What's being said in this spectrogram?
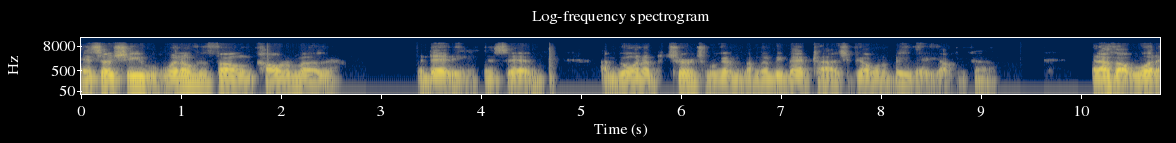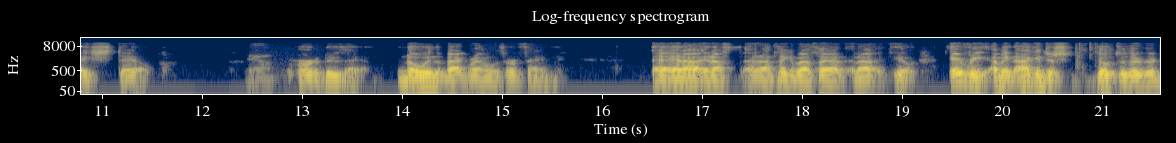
And so she went over the phone, called her mother and daddy, and said, "I'm going up to church. We're gonna. I'm going to be baptized. If y'all want to be there, y'all can come." And I thought, what a step yeah. for her to do that, knowing the background with her family. And I and I and I think about that, and I you know every I mean I can just go through their, their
